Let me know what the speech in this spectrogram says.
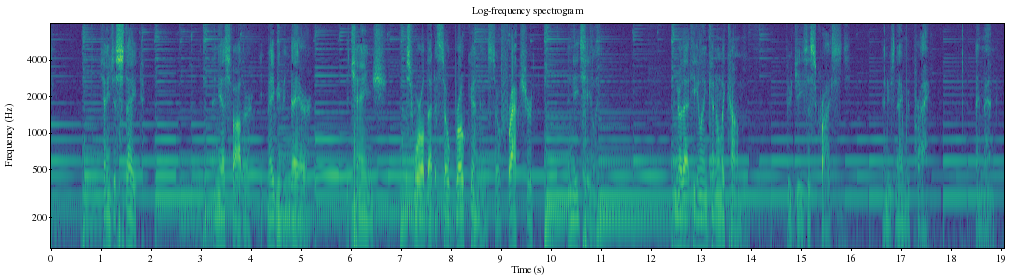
change this state, and yes, Father, maybe even dare to change this world that is so broken and so fractured and needs healing. You know that healing can only come through Jesus Christ, in whose name we pray. Amen.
